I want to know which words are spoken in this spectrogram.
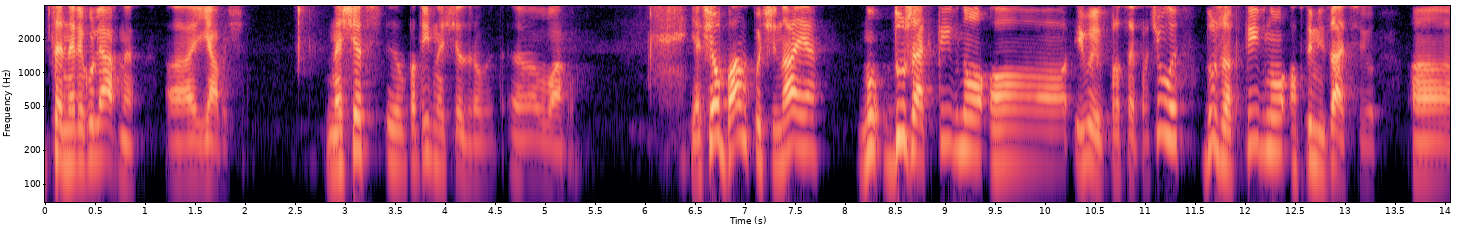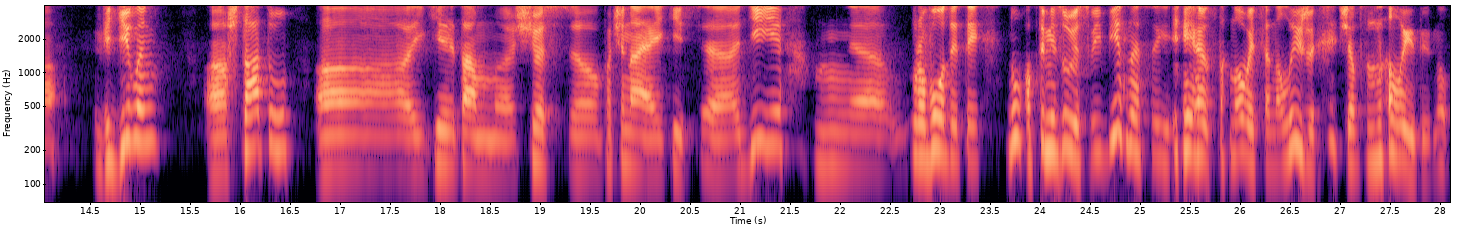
це нерегулярне е, явище. На ще е, потрібно ще зробити увагу. Якщо банк починає ну, дуже активно, о, і ви про це прочули, дуже активну оптимізацію е, відділень, е, штату, е, є там щось е, починає якісь е, дії е, проводити, ну, оптимізує свій бізнес і, і становиться на лижі, щоб звалити. Ну,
